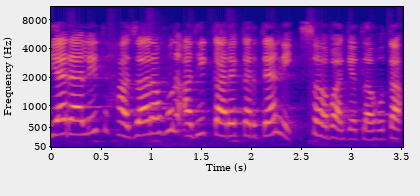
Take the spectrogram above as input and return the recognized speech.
या रॅलीत हजाराहून अधिक कार्यकर्त्यांनी सहभाग घेतला होता.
